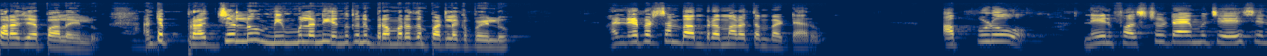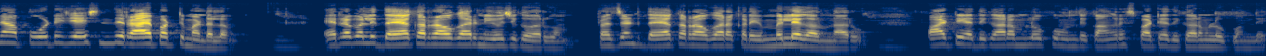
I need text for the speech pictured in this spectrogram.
పరాజయ పాలయ్యలు అంటే ప్రజలు మిమ్మల్ని ఎందుకని బ్రహ్మరథం పట్టలేకపోయారు హండ్రెడ్ పర్సెంట్ బ్రహ్మరథం పట్టారు. అప్పుడు నేను ఫస్ట్ టైం చేసిన పోటీ చేసింది రాయపర్తి మండలం. ఎర్రబల్లి దయాకర్ రావు గారి నియోజకవర్గం. ప్రజెంట్ దయాకర్ రావు గారు అక్కడ ఎమ్మెల్యేగా ఉన్నారు. పార్టీ అధికారంలోకి ఉంది. కాంగ్రెస్ పార్టీ అధికారంలోకి ఉంది.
